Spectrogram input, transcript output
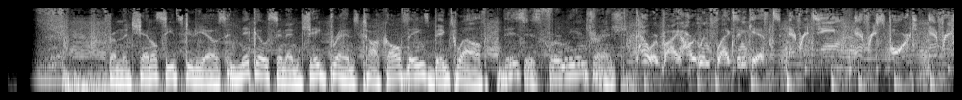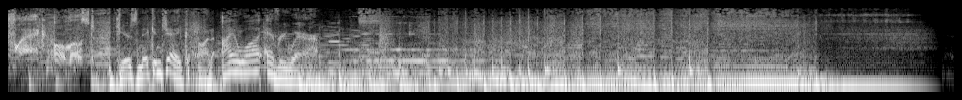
From the Channel Seed Studios, Nick Osen and Jake Brend talk all things Big 12. This is Firmly Entrenched, powered by Heartland Flags and Gifts. Every team, every sport, every flag, almost. Here's Nick and Jake on Iowa Everywhere.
